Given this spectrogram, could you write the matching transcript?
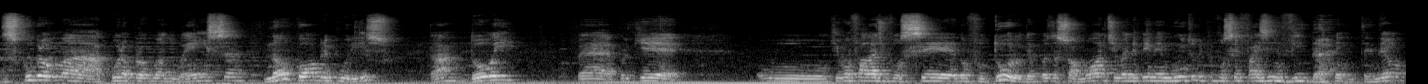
descubra alguma cura para alguma doença, não cobre por isso, tá? Doe, é, porque o que vão falar de você no futuro, depois da sua morte, vai depender muito do que você faz em vida, entendeu?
